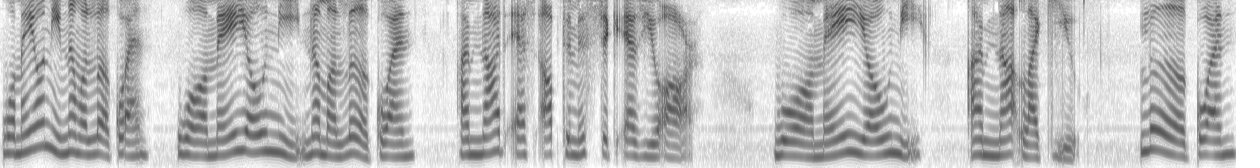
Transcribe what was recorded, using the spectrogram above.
我没有你那么乐观，我没有你那么乐观。I'm not as optimistic as you are。我没有你，I'm not like you。乐观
